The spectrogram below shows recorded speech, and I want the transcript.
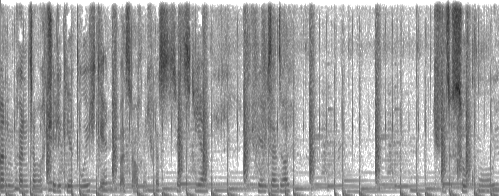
Man könnte einfach chillig hier durchgehen. Ich weiß auch nicht, was jetzt hier schwierig sein soll. Ich finde es so cool.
